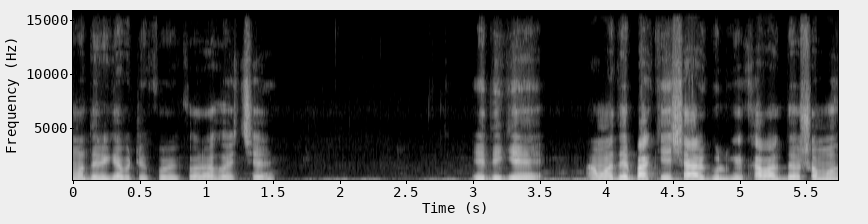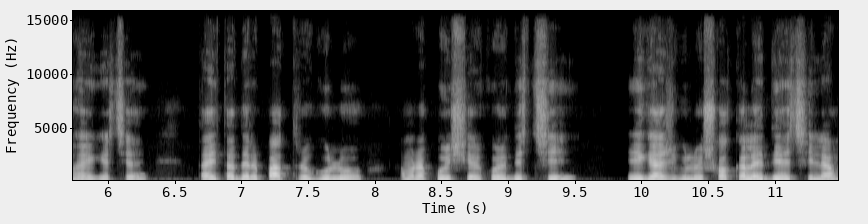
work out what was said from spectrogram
আমাদের এই গাভীটি ক্রয় করা হয়েছে। এদিকে আমাদের বাকি সারগুলোকে খাবার দেওয়ার সময় হয়ে গেছে, তাই তাদের পাত্রগুলো আমরা পরিষ্কার করে দিচ্ছি। এই গাছগুলো সকালে দিয়েছিলাম,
